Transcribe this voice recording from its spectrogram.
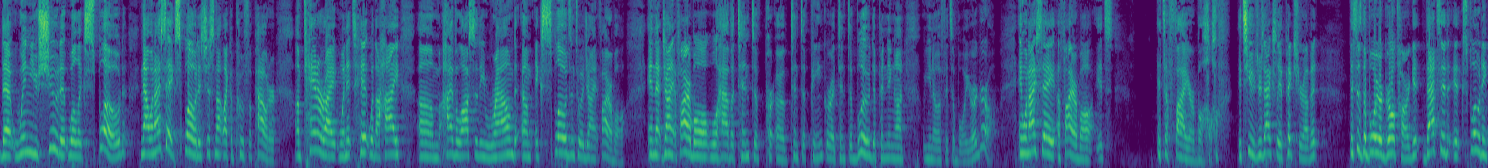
that when you shoot it will explode. Now, when I say explode, it's just not like a poof of powder. Um, tannerite, when it's hit with a high, um, high velocity round, um, explodes into a giant fireball. And that giant fireball will have a tint of per, a tint of pink or a tint of blue, depending on, you know, if it's a boy or a girl. And when I say a fireball, it's it's a fireball. It's huge. There's actually a picture of it. This is the boy or girl target. That's it exploding.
